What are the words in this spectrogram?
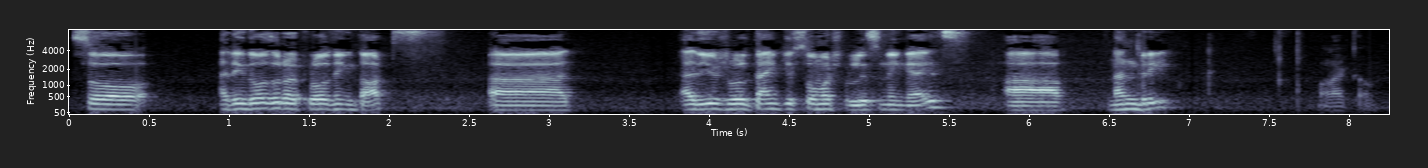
so I think those are our closing thoughts. Uh, as usual, thank you so much for listening, guys. Uh, Nandri. Vanakkam.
